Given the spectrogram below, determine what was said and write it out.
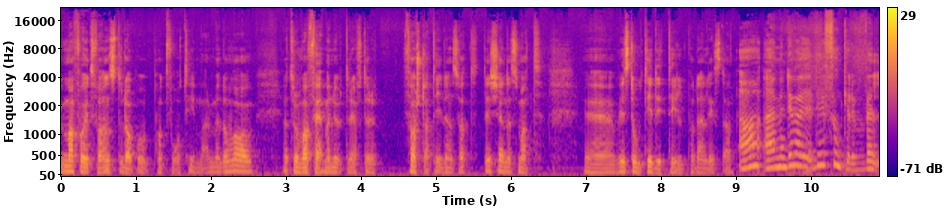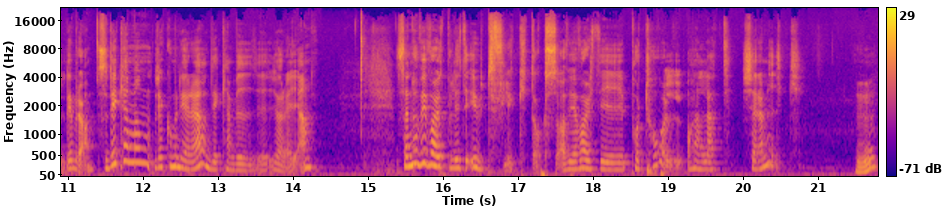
man får ju ett fönster då på, på två timmar. Men de var, jag tror de var fem minuter efter första tiden. Så att det kändes som att eh, vi stod tidigt till på den listan. Ja, men det, var, det funkade väldigt bra. Så det kan man rekommendera och det kan vi göra igen. Sen har vi varit på lite utflykt också. Vi har varit i Portol och handlat keramik. Mm.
